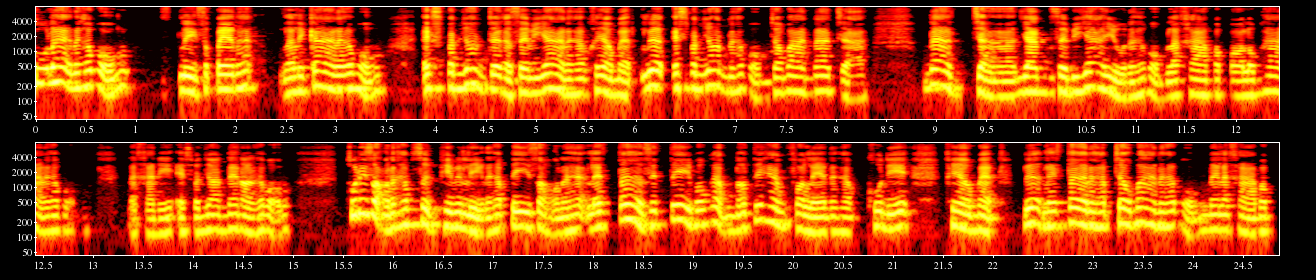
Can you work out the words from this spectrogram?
คู่แรกนะครับผม ลีกสเปนนะฮะลาลิก้านะครับผมเอ็กซ์ปันยอนเจอกับเซบีย่านะครับเขย่าแมตช์เลือกเอ็กซ์ปันยอนนะครับผมเจ้าบ้านน่าจะน่าจะยันเซบีย่าอยู่นะครับผมราคาปปลบห้านะครับผมราคานี้เอ็กซ์ปันยอนแน่นอนครับผมคู่ที่สองนะครับศึกพรีเมียร์ลีกนะครับตีสองนะฮะเลสเตอร์ซิตี้พบกับนอตติงแฮมฟอร์เรสต์นะครับ คู่นี้เขย่าแมตช์เลือกเลสเตอร์นะครับ เจ้าบ้านนะครับผมในราคาปป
